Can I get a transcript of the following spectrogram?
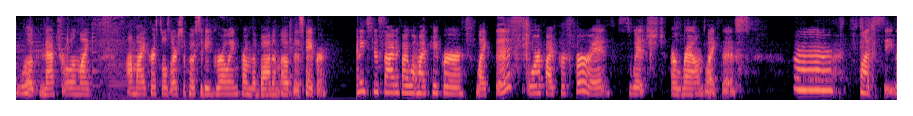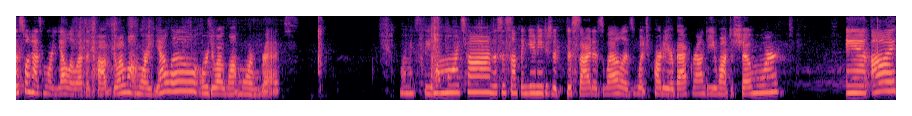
look natural and like uh, my crystals are supposed to be growing from the bottom of this paper. I need to decide if I want my paper like this or if I prefer it switched around like this. Uh, let's see. This one has more yellow at the top. Do I want more yellow or do I want more red? Let me see one more time. This is something you need to decide as well as which part of your background do you want to show more. And I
